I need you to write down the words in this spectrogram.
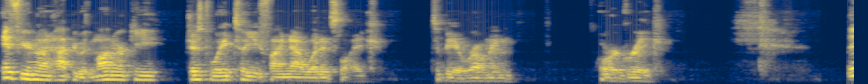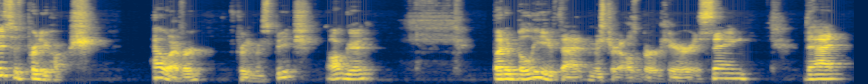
if you're not happy with monarchy, just wait till you find out what it's like to be a Roman or a Greek. This is pretty harsh. However, freedom of speech, all good. But I believe that Mr. Ellsberg here is saying that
